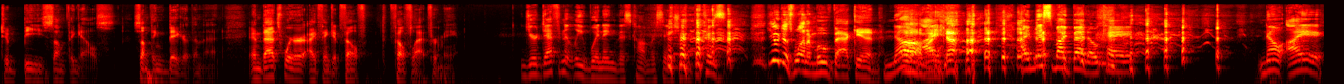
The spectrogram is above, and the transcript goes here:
to be something else, something bigger than that. And that's where I think it fell fell flat for me. You're definitely winning this conversation because You just want to move back in. No, oh my I- god. I missed my bed, okay? No, I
